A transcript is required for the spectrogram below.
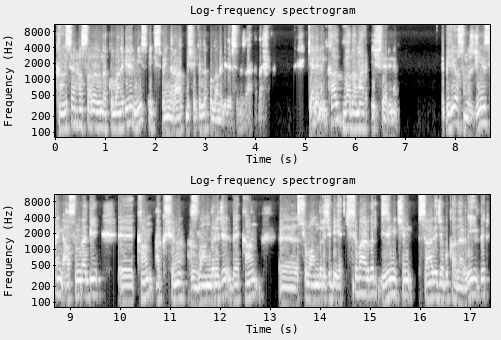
Kanser hastalarında kullanabilir miyiz? X-Beyni rahat bir şekilde kullanabilirsiniz arkadaşlar. Gelelim kalp ve damar işlerini. Biliyorsunuz ginseng aslında bir e, kan akışını hızlandırıcı ve kan e, sulandırıcı bir etkisi vardır. Bizim için sadece bu kadar değildir.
